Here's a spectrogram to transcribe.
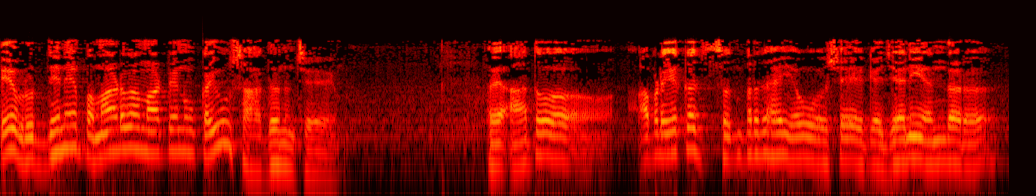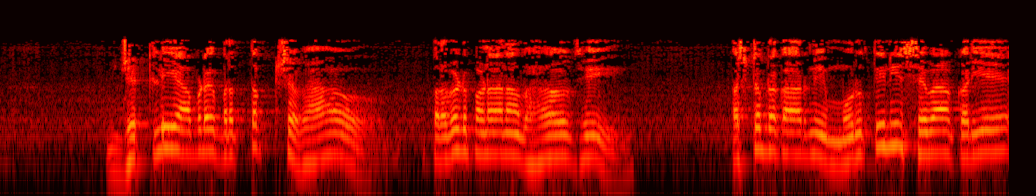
એ વૃદ્ધિને પમાડવા માટેનું કયું સાધન છે? હવે આ તો આપણે એક જ સંપ્રદાય એવો છે કે જેની અંદર જેટલી આપણે પ્રત્યક્ષ ભાવ, પ્રગટપણાના ભાવથી અષ્ટ પ્રકારની મૂર્તિની સેવા કરીએ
